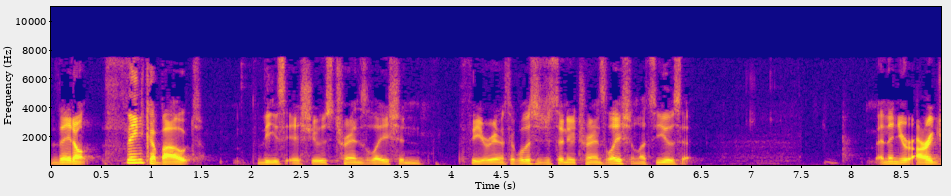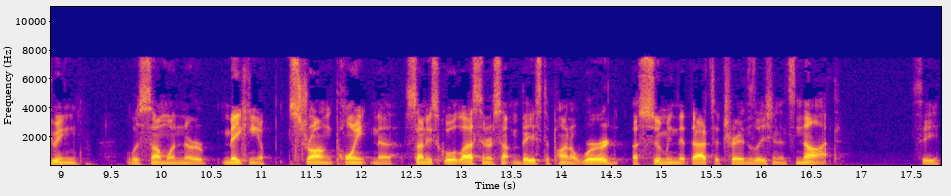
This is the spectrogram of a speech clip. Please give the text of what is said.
they don't think about these issues, translation theory, and it's like, well, this is just a new translation. Let's use it. And then you're arguing with someone or making a strong point in a Sunday school lesson or something based upon a word, assuming that that's a translation. It's not. See?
